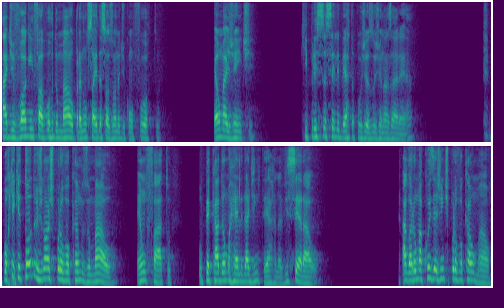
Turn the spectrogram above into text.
advoga em favor do mal para não sair da sua zona de conforto é uma gente que precisa ser liberta por Jesus de Nazaré. Porque que todos nós provocamos o mal é um fato. O pecado é uma realidade interna, visceral. Agora, uma coisa é a gente provocar o mal,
